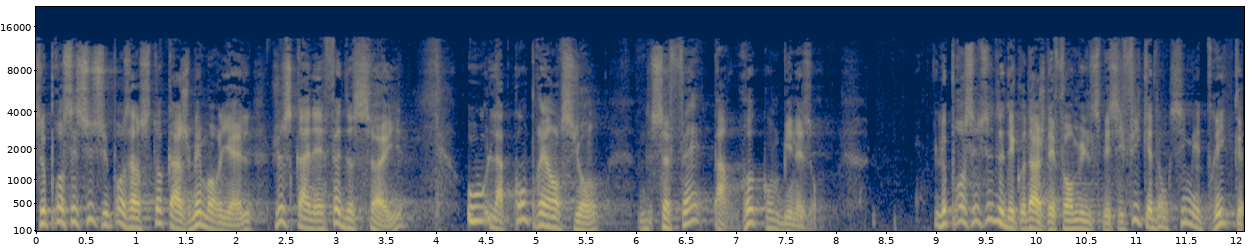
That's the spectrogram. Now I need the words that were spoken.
Ce processus suppose un stockage mémoriel jusqu'à un effet de seuil où la compréhension se fait par recombinaison. Le processus de décodage des formules spécifiques est donc symétrique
